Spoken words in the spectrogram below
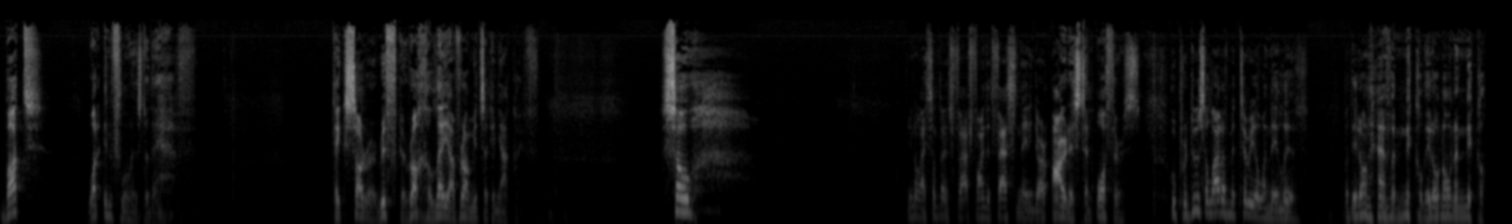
But what influence do they have? Take Sarah, Rivka, Rachel, Leah, Avram, Yitzhak, and Yaakov. So, you know, I sometimes fa- find it fascinating. There are artists and authors who produce a lot of material when they live but they don't have a nickel. They don't own a nickel.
